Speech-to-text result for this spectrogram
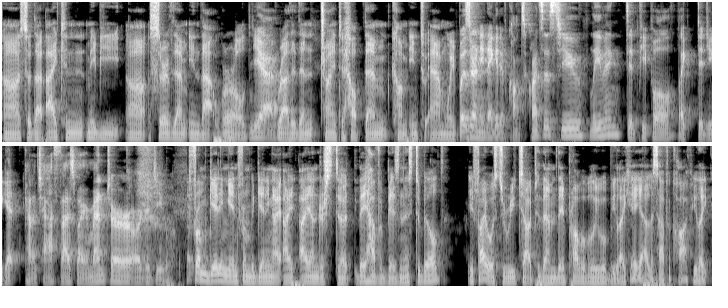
uh, so that i can maybe uh, serve them in that world Yeah. rather than trying to help them come into amway Was there any negative consequences to you leaving? Did people like did you get kind of chastised by your mentor or did you from getting in from beginning I, I i understood they have a business to build if i was to reach out to them they probably would be like hey yeah let's have a coffee like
